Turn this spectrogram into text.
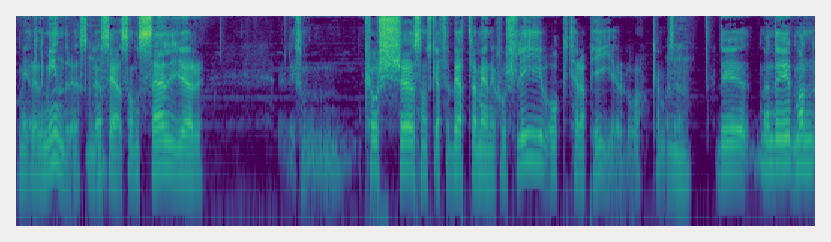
mer eller mindre skulle Mhm. jag säga som säljer liksom, kurser som ska förbättra människors liv och terapier då kan man säga. Mm. Det, men det, man,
